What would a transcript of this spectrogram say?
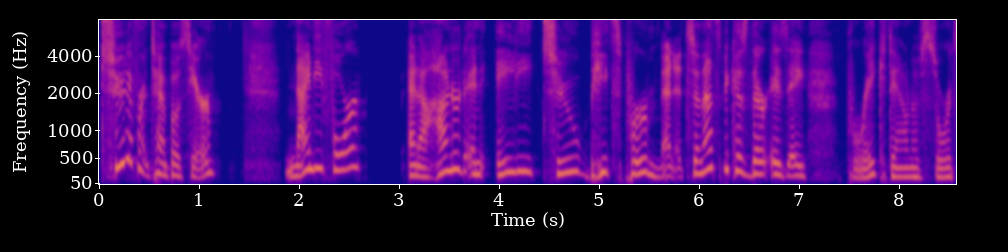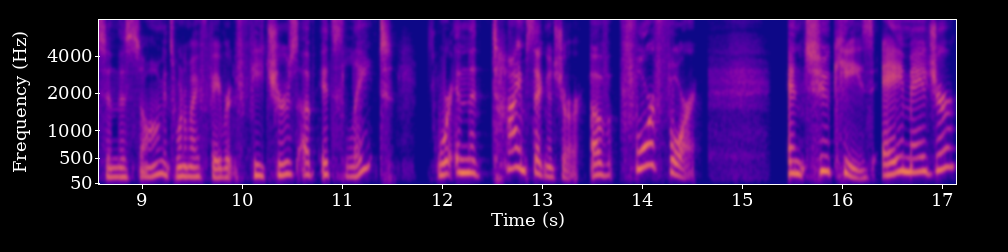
two different tempos here 94 and 182 beats per minute. And that's because there is a breakdown of sorts in this song. It's one of my favorite features of It's Late. We're in the time signature of 4 4 and two keys A major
